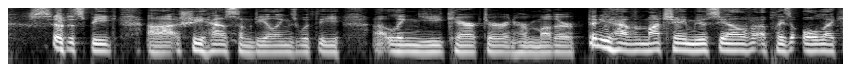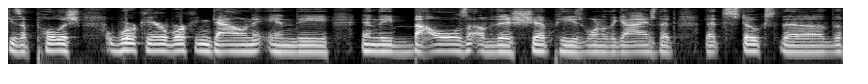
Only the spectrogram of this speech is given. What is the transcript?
so to speak. Uh, she has some dealings with the uh, Ling Yi character and her mother. Then you have Maciej Musiał uh, plays Oleg. He's a Polish worker working down in the in the bowels of this ship. He's one of the guys that that stokes the the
